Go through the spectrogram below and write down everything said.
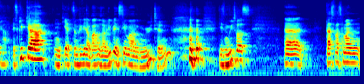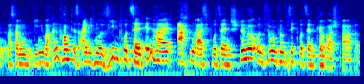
Ja. Es gibt ja, und jetzt sind wir wieder bei unserem Lieblingsthema Mythen, diesen Mythos, äh, das, was, man, was beim Gegenüber ankommt, ist eigentlich nur 7% Inhalt, 38% Stimme und 55% Körpersprache.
